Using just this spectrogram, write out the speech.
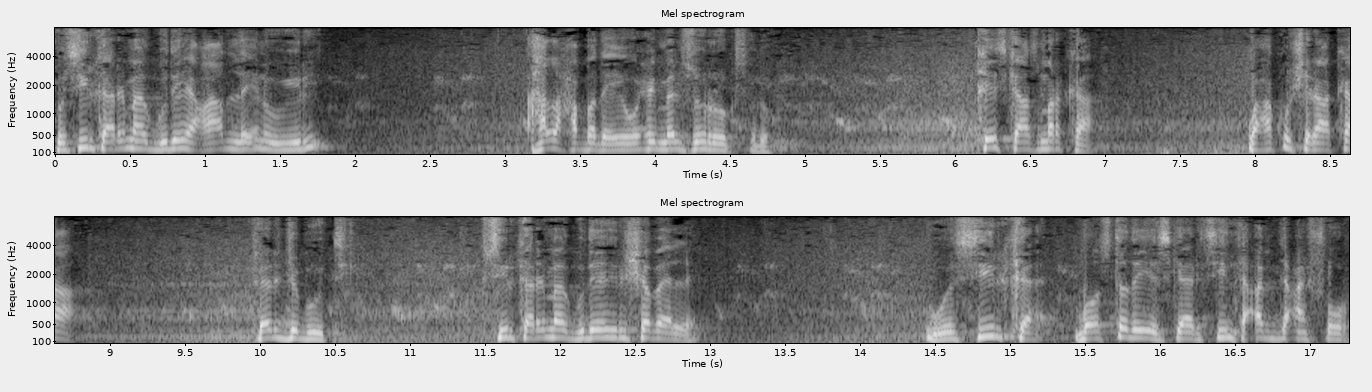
Wasiirka arrimaha gudaha caadle inuu yidhi ha xabadeeyo wixii meel soo roogsado. Keiskaas marka waxaa ku shiraakaa reer jabuuti. Wasiirka arrimaha gudaha hirshabeelle wasiirka boostada iyo isgaarsiinta cabdi canshuur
